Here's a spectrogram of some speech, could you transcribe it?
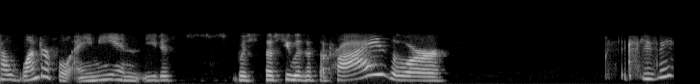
How wonderful, Amy! And you just was so she was a surprise, or excuse me?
